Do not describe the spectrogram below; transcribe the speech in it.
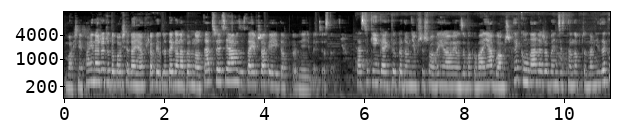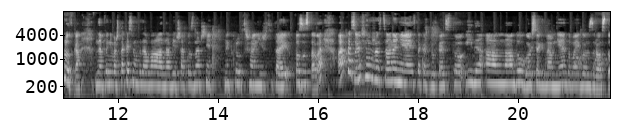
właśnie fajna rzecz do posiadania w szafie, dlatego na pewno ta trzecia zostaje w szafie i to pewnie nie będzie ostatnia. Ta sukienka, jak tylko do mnie przyszła, wyjęłam ją z opakowania, byłam przekonana, że będzie stanowczo dla mnie za krótka, no, ponieważ taka się wydawała na wieszaku znacznie krótsza niż tutaj pozostałe, a okazuje się, że wcale nie jest taka krótka, jest to idealna długość jak dla mnie, do mojego wzrostu.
